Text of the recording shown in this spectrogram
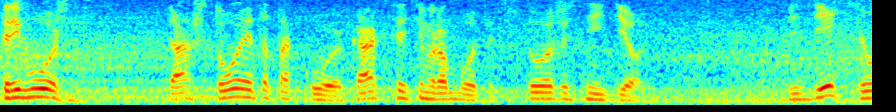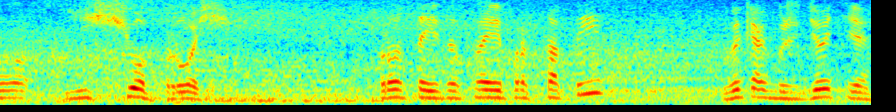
Тревожность. Да, что это такое? Как с этим работать? Что же с ней делать? Здесь все еще проще. Просто из-за своей простоты вы как бы ждете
